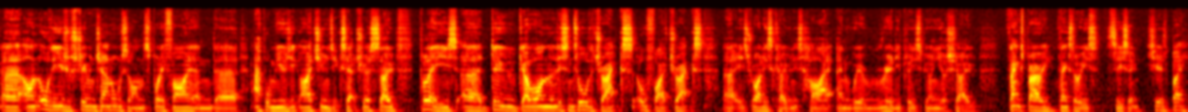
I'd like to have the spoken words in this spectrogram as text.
uh, on all the usual streaming channels on Spotify and uh, Apple Music, iTunes, etc. So please uh, do go on and listen to all the tracks, all five tracks. Uh, it's Riley's Cove and it's high, and we're really pleased to be on your show. Thanks, Barry. Thanks, Louise. See you soon. Cheers. Bye.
